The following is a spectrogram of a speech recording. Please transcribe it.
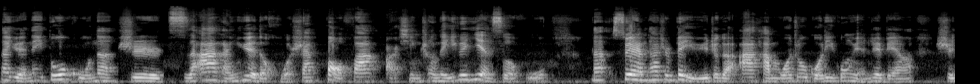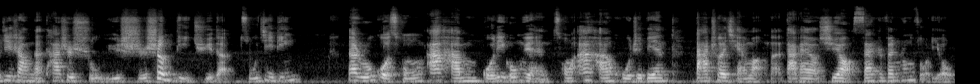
那远内多湖呢是慈阿寒月的火山爆发而形成的一个堰塞湖。那虽然它是位于这个阿寒摩州国立公园这边啊，实际上呢它是属于石胜地区的足迹町。那如果从阿寒国立公园从阿寒湖这边搭车前往呢，大概要需要三十分钟左右。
